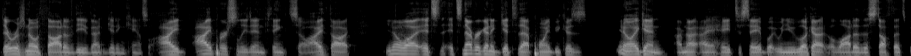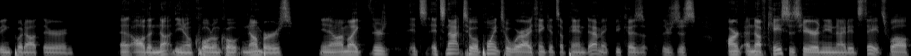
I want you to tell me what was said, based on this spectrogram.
there was no thought of the event getting canceled. I I personally didn't think so. I thought, you know what, it's it's never going to get to that point because you know, again, I'm not, I hate to say it, but when you look at a lot of the stuff that's being put out there and, and all the, you know, quote unquote numbers, you know, I'm like, there's, it's, it's not to a point to where I think it's a pandemic because there's just aren't enough cases here in the United States. Well,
